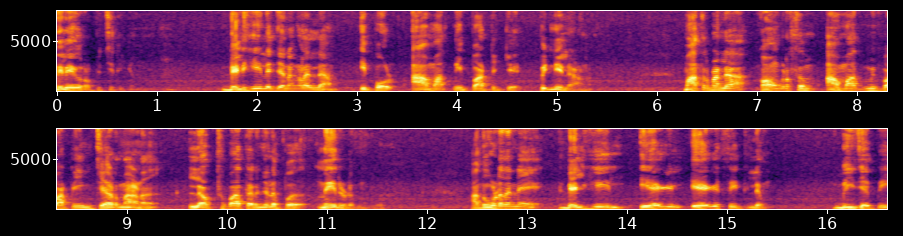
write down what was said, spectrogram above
നിലയുറപ്പിച്ചിരിക്കുന്നു. ഡൽഹിയിലെ ജനങ്ങളെല്ലാം ഇപ്പോൾ ആം ആദ്മി പാർട്ടിക്ക് പിന്നിലാണ്. മാത്രമല്ല കോൺഗ്രസും ആം ആദ്മി പാർട്ടിയും ചേർന്നാണ് ലോക്സഭാ തെരഞ്ഞെടുപ്പ് നേരിടുന്നത്. അതുകൊണ്ട് തന്നെ ഡൽഹിയിൽ ഏഴിൽ ഏഴ് സീറ്റിലും ബി ജെ പി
